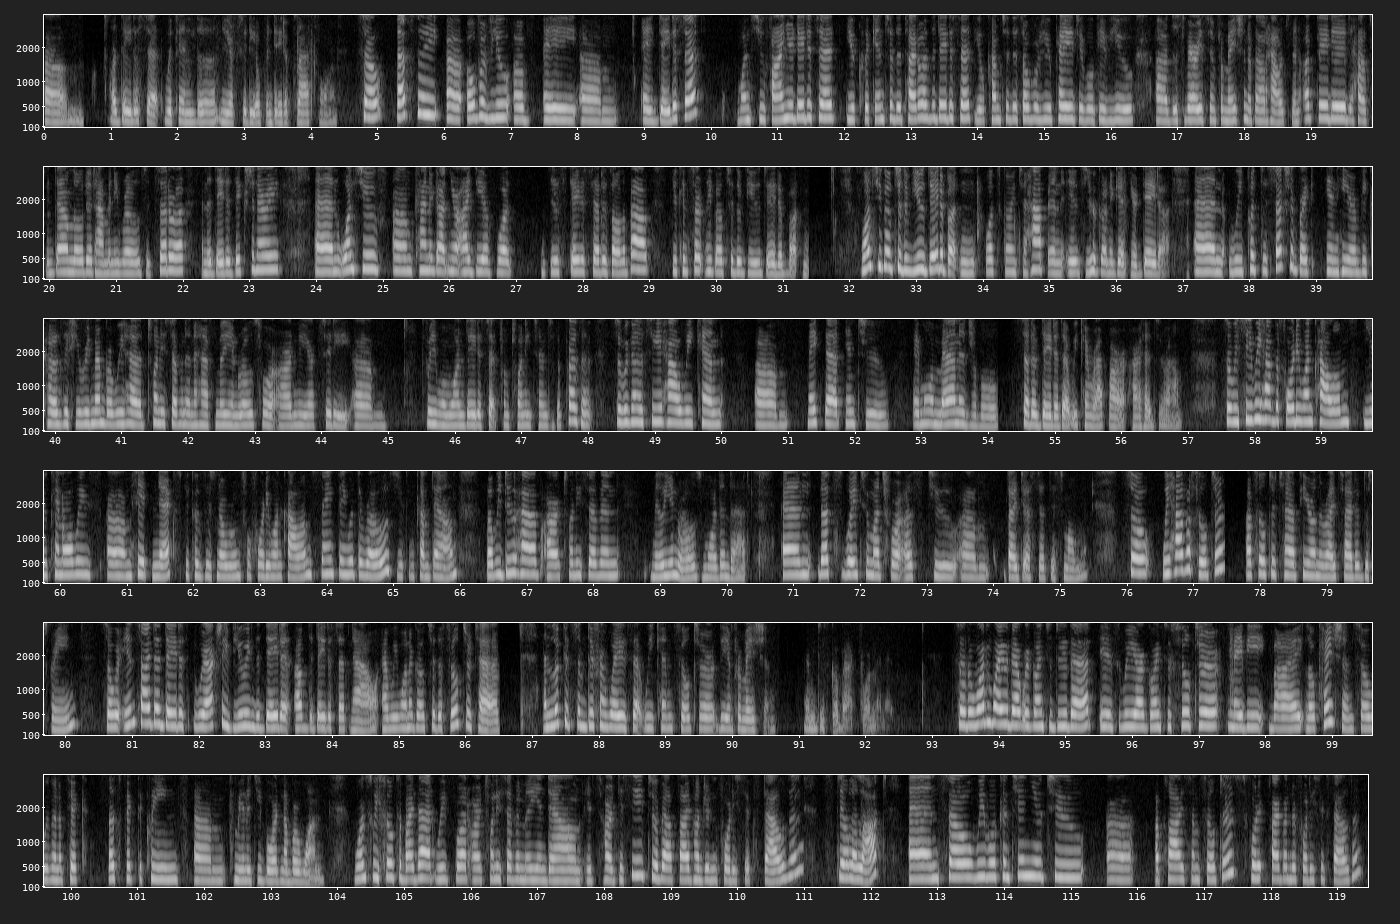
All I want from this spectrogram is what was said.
um, a data set within the New York City Open Data Platform. So that's the uh, overview of a, um, a data set. Once you find your data set, you click into the title of the data set. You'll come to this overview page. It will give you uh, this various information about how it's been updated, how it's been downloaded, how many rows, etc., and the data dictionary. And once you've um, kind of gotten your idea of what this data set is all about, you can certainly go to the View Data button. Once you go to the View Data button, what's going to happen is you're going to get your data. And we put this section break in here because if you remember, we had 27 and a half million rows for our New York City um, 311 data set from 2010 to the present. So we're going to see how we can um, make that into a more manageable set of data that we can wrap our, our heads around. So we see we have the 41 columns. You can always um, hit next because there's no room for 41 columns. Same thing with the rows. You can come down. But we do have our 27 million rows, more than that. And that's way too much for us to um, digest at this moment. So we have a filter, a filter tab here on the right side of the screen. So we're inside the data, we're actually viewing the data of the data set now, and we want to go to the filter tab and look at some different ways that we can filter the information. Let me just go back for a minute. So the one way that we're going to do that is we are going to filter maybe by location. So we're going to pick, let's pick the Queens um, Community Board number one. Once we filter by that, we've brought our 27 million down, it's hard to see, to about 546,000. Still a lot. And so we will continue to uh, apply some filters for 546,000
